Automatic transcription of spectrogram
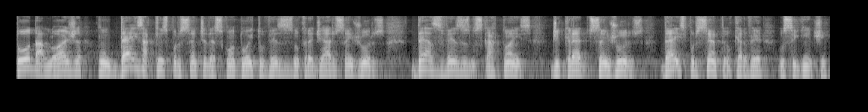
toda a loja com 10 a 15% de desconto, oito vezes no crediário sem juros, 10 vezes nos cartões de crédito sem juros, 10%. Eu quero ver o seguinte:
